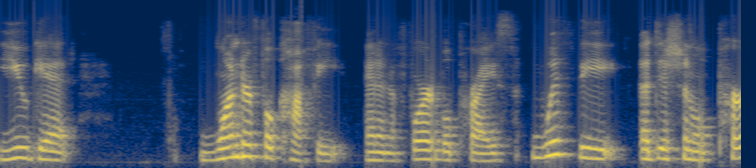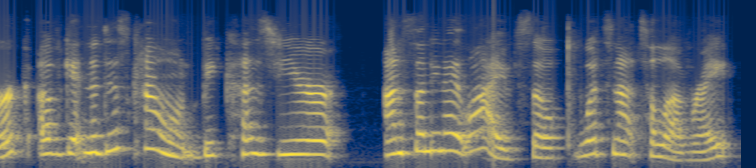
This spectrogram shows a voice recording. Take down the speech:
you get wonderful coffee at an affordable price with the additional perk of getting a discount because you're on Sunday Night Live. So, what's not to love, right?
